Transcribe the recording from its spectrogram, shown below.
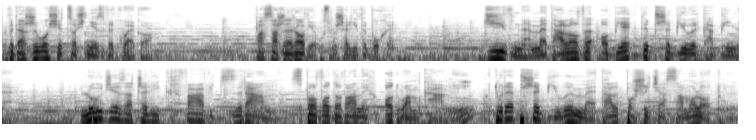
wydarzyło się coś niezwykłego. Pasażerowie usłyszeli wybuchy. Dziwne, metalowe obiekty przebiły kabinę. Ludzie zaczęli krwawić z ran spowodowanych odłamkami, które przebiły metal poszycia samolotu.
